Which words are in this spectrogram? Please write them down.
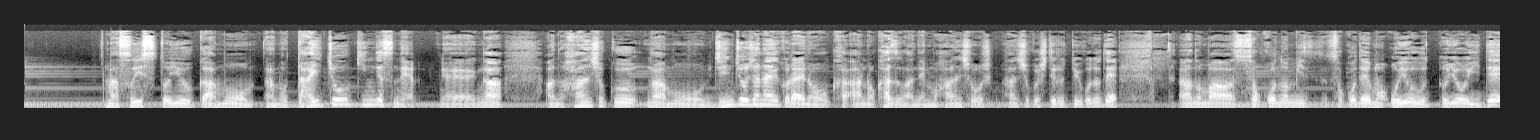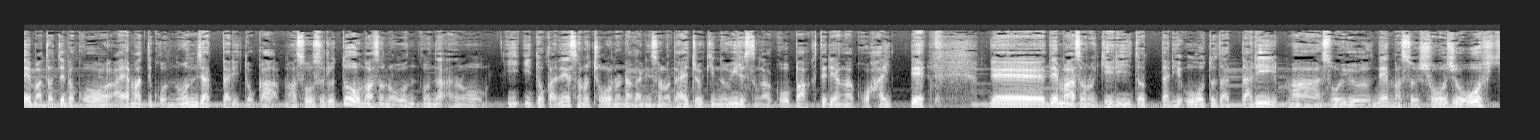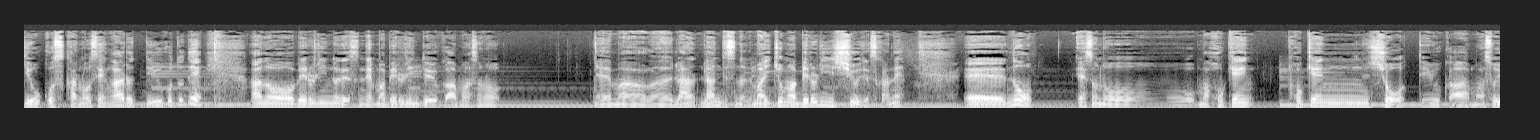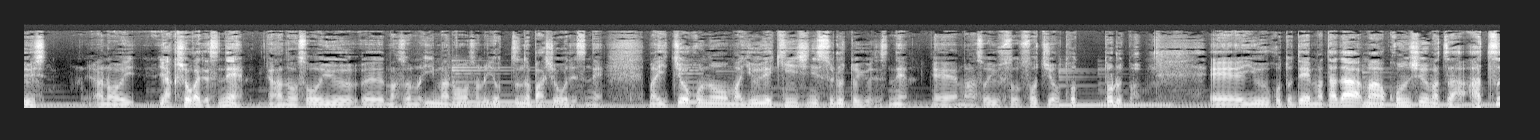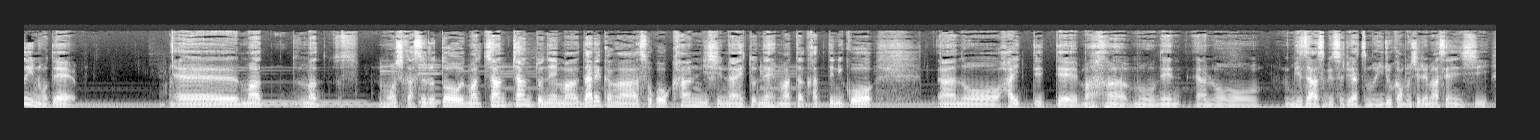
まあ、水質というか、もう、あの、大腸菌ですね。えー、が、あの、繁殖がもう尋常じゃないくらいのあの数がね、もう繁殖、繁殖してるということで、あの、まあ、そこの水、そこで、まあ、泳ぐ、泳いで、まあ、例えばこう、誤ってこう飲んじゃったりとか、まあ、そうすると、まあ、その、あの、胃とかね、その腸の中にその大腸菌のウイルスが、こう、バクテリアがこう入って、で、で、まあ、その下痢だったり、嘔吐だったり、まあ、そういうね、まあ、そういう症状を引き起こす可能性があるっていうことで、あの、ベルリンのですね、まあ、ベルリンというか、まあ、その、えー、まあ、ランランデスなんで、まあ一応まあベルリン州ですかね、えー、の、えー、その、まあ保険、保険証っていうか、まあそういう、あの、役所がですね、あの、そういう、えー、まあその今のその4つの場所をですね、まあ一応この、まあ遊泳禁止にするというですね、えー、まあそういう措置をと取ると、えー、いうことで、まあただ、まあ今週末は暑いので、えー、まあ、まあ、もしかすると、まあ、ちゃん、ちゃんとね、まあ、誰かがそこを管理しないとね、また勝手にこう、あの、入ってって、まあ、もうね、あの、水遊びするやつもいるかもしれませんし、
